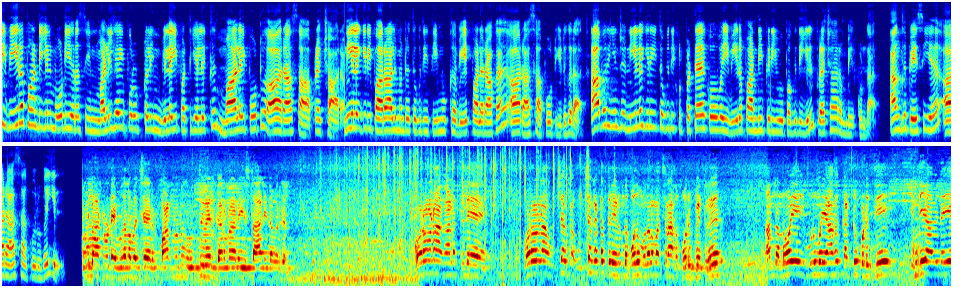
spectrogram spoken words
கோவை வீரபாண்டியில் மோடி அரசின் மளிகை பொருட்களின் விலை பட்டியலுக்கு மாலை போட்டு ஆ ராசா பிரச்சாரம். நீலகிரி பாராளுமன்ற தொகுதி திமுக வேட்பாளராக ஆ ராசா போட்டியிடுகிறார். அவர் இன்று நீலகிரி தொகுதிக்குட்பட்ட கோவை வீரபாண்டி பிரிவு பகுதியில் பிரச்சாரம் மேற்கொண்டார். அங்கு பேசிய ஆ ராசா கூறுகையில் தமிழ்நாட்டுடைய முதலமைச்சர் மாண்புமிகு முத்துவேல் கருணாநிதி ஸ்டாலின் அவர்கள் கொரோனா காலத்திலே கொரோனா உச்ச உச்சகட்டத்தில் இருந்தபோது முதலமைச்சராக பொறுப்பேற்று அந்த நோயை முழுமையாக கட்டுப்படுத்தி இந்தியாவிலேயே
